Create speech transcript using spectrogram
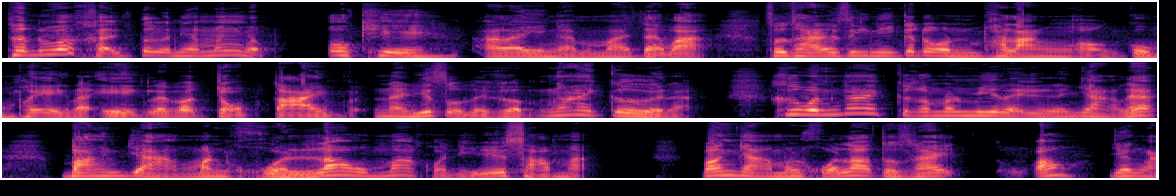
เธอรู้ว่าคาแรคเตอร์เนี่ยแม่งแบบโอเค อะไรยังไงมากมายแต่ว่าสุดท้ายซีรีนี้ก็โดนพลังของกลุ่มพระเอกนางเอก แล้วก็จบตายในที่สุดเลยคือง่ายเกินอะ คือมันง่ายเกินมันมีหลายอย่างและบางอย่างมันควรเล่ามากกว่านี้ด้วยซ้ำอะ บางอย่างมันควรเล่าแต่สุดท้ายเอ้ายังไง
